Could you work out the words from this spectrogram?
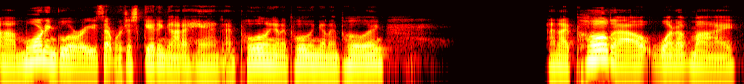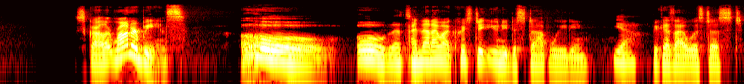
uh, morning glories that were just getting out of hand. I'm pulling and I'm pulling and I'm pulling, and I pulled out one of my scarlet runner beans. Oh, oh, that's And then I went, Christy, you need to stop weeding. yeah. because I was just,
